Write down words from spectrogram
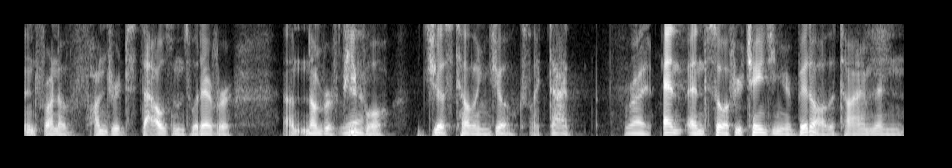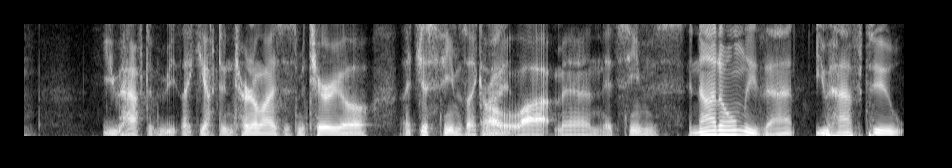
in front of hundreds, thousands, whatever uh, number of Yeah. Just telling jokes like that. Right. And and so if you're changing your bit all the time, then you have to be like you have to internalize this material. It just seems like Right. a lot, man. It seems And not only that, you have to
